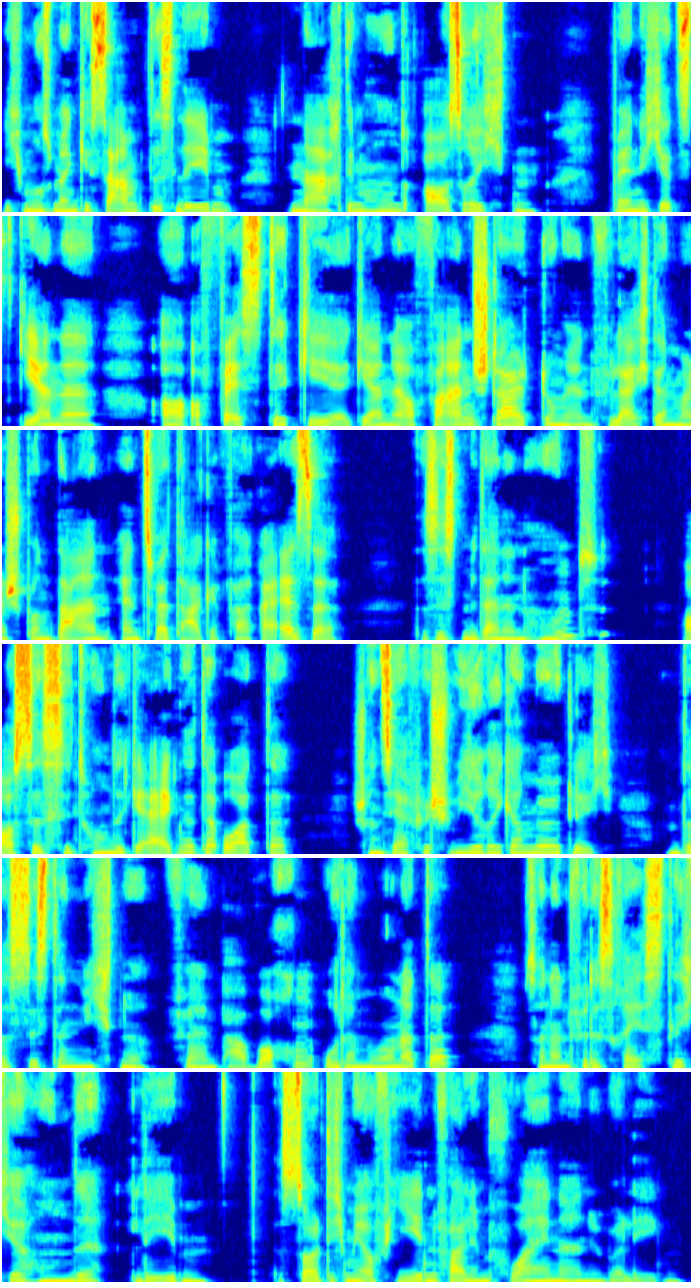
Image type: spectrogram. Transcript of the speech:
Ich muss mein gesamtes Leben nach dem Hund ausrichten, wenn ich jetzt gerne auf Feste gehe, gerne auf Veranstaltungen, vielleicht einmal spontan ein, zwei Tage verreise, das ist mit einem Hund, außer es sind Hunde geeignete Orte, schon sehr viel schwieriger möglich. Und das ist dann nicht nur für ein paar Wochen oder Monate, sondern für das restliche Hundeleben. Das sollte ich mir auf jeden Fall im Vorhinein überlegen.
